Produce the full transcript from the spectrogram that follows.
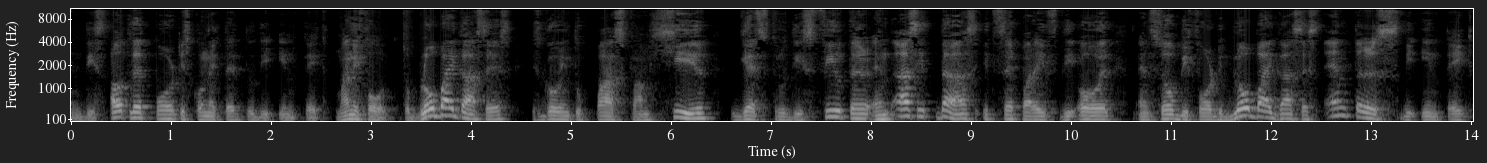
and this outlet port is connected to the intake manifold. So blow-by gases is going to pass from here, gets through this filter, and as it does, it separates the oil. And so before the blow-by gases enters the intake,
